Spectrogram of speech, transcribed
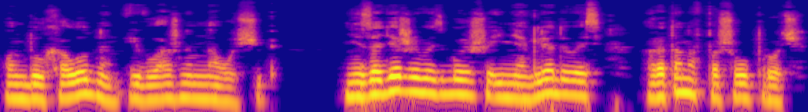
Он был холодным и влажным на ощупь. Не задерживаясь больше и не оглядываясь, Ротанов пошел прочь.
